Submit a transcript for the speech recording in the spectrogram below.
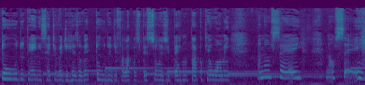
tudo, ter a iniciativa de resolver tudo, de falar com as pessoas, de perguntar, porque o homem eu não sei, não sei.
